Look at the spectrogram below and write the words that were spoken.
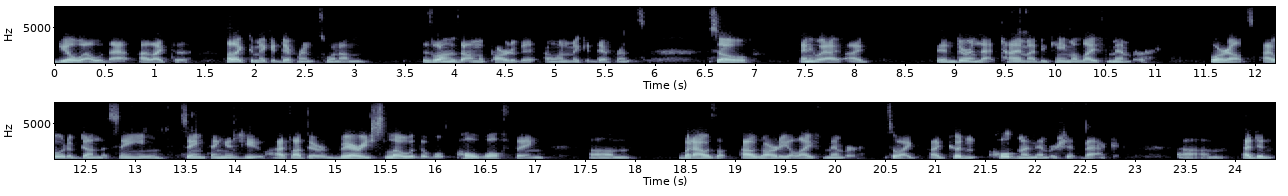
deal well with that. I like to I like to make a difference when I'm as long as I'm a part of it. I want to make a difference. So anyway, I, I and during that time I became a life member or else I would have done the same same thing as you. I thought they were very slow with the w- whole wolf thing, um, but I was I was already a life member, so I, I couldn't hold my membership back. Um, I didn't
